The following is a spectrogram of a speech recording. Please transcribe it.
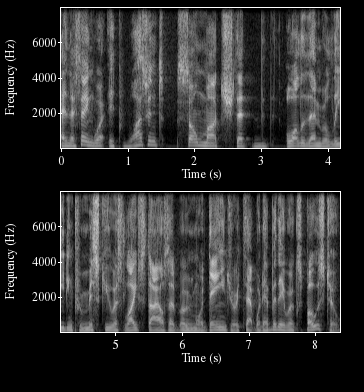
And they're saying, well, it wasn't so much that th- all of them were leading promiscuous lifestyles that were in more danger. It's that whatever they were exposed to,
